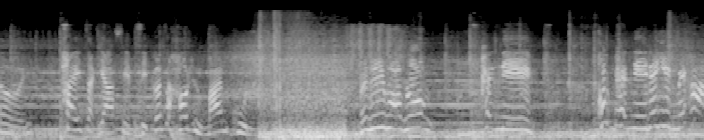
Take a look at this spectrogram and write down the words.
เลยภัยจากยาเสพติดก็จะเข้าถึงบ้านคุณเพนนีหมอบลงเพนนี คุณเพนนีได้ยินไหมคะ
